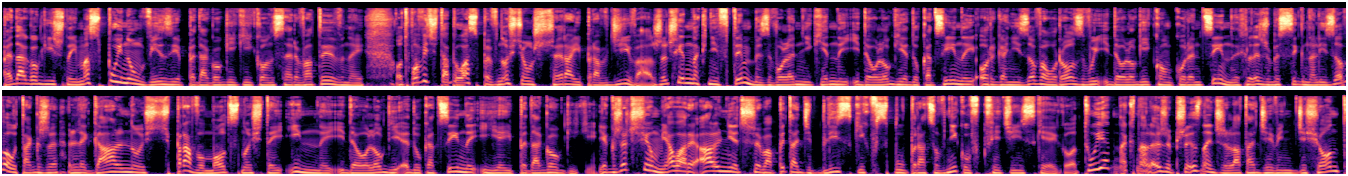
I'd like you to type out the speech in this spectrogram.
pedagogicznej ma spójną wizję pedagogiki konserwatywnej. Odpowiedź ta była z pewnością szczera i prawdziwa, rzecz jednak nie w tym, by zwolennik jednej ideologii edukacyjnej organizował rozwój ideologii konkurencyjnych, lecz by sygnalizował także legalność, prawomocność tej innej ideologii edukacyjnej i jej pedagogiki. Jak rzecz się miała realnie, trzeba pytać bliskich współpracowników Kwiecińskiego. Tu jednak należy przyznać, że lata 90.,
